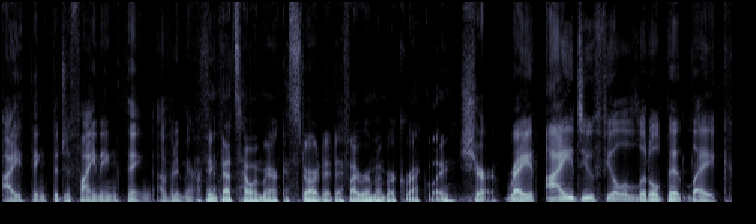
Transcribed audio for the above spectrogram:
I think, the defining thing of an American. I think that's how America started, if I remember correctly. Sure, right? I do feel a little bit like,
